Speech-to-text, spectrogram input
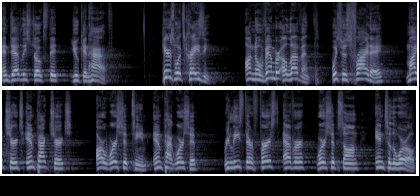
and deadly strokes that you can have. Here's what's crazy. On November 11th, which was Friday, my church, Impact Church, our worship team, Impact Worship, released their first ever worship song into the world.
